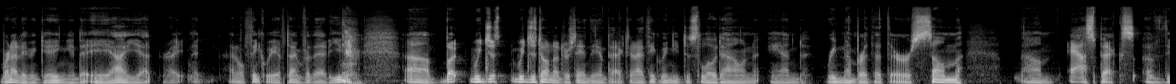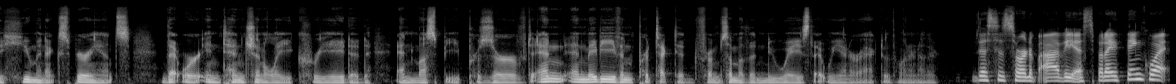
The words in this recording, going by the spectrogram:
we're not even getting into AI yet, right? I, I don't think we have time for that either. uh, but we just we just don't understand the impact, and I think we need to slow down and remember that there are some um, aspects of the human experience that were intentionally created and must be preserved and and maybe even protected from some of the new ways that we interact with one another. This is sort of obvious, but I think what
